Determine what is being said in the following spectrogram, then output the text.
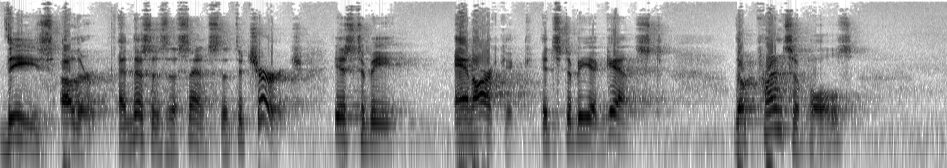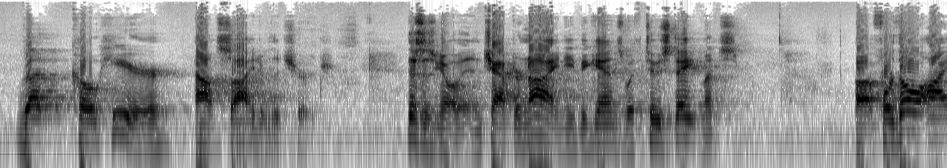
these other, and this is the sense that the church is to be anarchic, it's to be against the principles that cohere outside of the church. This is, you know, in chapter 9, he begins with two statements. Uh, For though I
